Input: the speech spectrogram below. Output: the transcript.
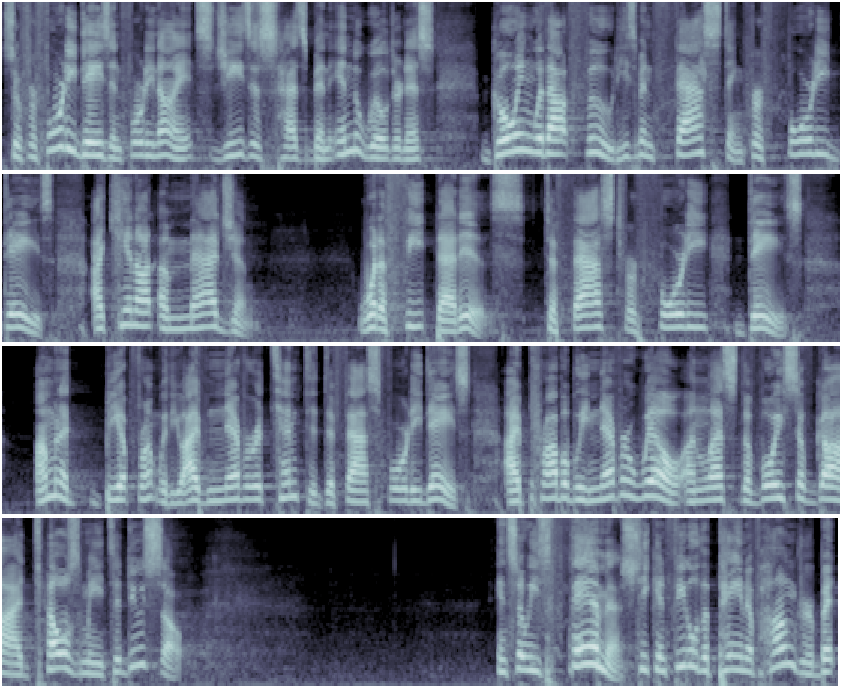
So, for 40 days and 40 nights, Jesus has been in the wilderness going without food. He's been fasting for 40 days. I cannot imagine what a feat that is to fast for 40 days. I'm going to be upfront with you. I've never attempted to fast 40 days. I probably never will unless the voice of God tells me to do so. And so he's famished. He can feel the pain of hunger, but,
